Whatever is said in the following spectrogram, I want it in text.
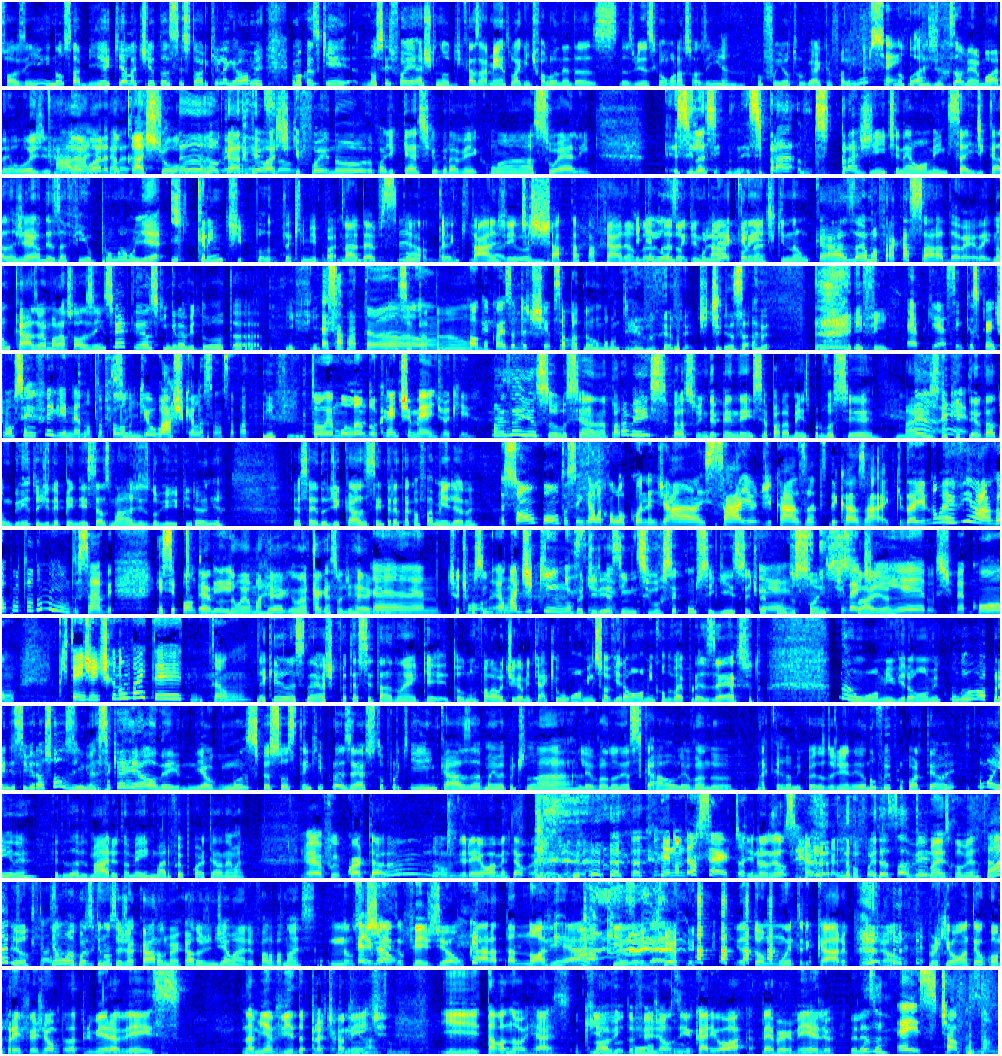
sozinha e não sabia que ela tinha toda essa história. Que legal, né? É uma coisa que. Não sei se foi, acho que no de casamento lá que a gente falou, né? Das, das meninas que vão morar sozinha. Ou foi em outro lugar que eu falei? Não sei. Não, a nossa memória hoje tá a Caralho, memória cara. do cachorro. Não, tem cara, eu acho que foi no, no podcast que eu gravei com a Suelen. Esse lance, se pra, se pra gente, né, homem, sair de casa já é um desafio pra uma mulher e crente, puta que me pariu. Não, deve ser. Puta que tá, pariu. gente chata pra caramba. Porque aquele lance, né, que mulher pitaco, né? crente que não casa é uma fracassada, né? Não casa, vai morar sozinho, certeza que engravidou, tá. Enfim. É sapatão. É sapatão. Qualquer coisa do tipo. Sapatão é um bom termo pra gente utilizar, né? Enfim, É, porque é assim que os crentes vão se referir, né? Não tô falando Sim. que eu acho que elas são sapatão. enfim. Tô emulando o crente médio aqui. Mas é isso, Luciana. Parabéns pela sua independência. Parabéns por você, mais Não, do que é. ter dado um grito de independência às margens do Rio Ipiranga, ter saído de casa sem tretar com a família, né? É só um ponto, assim, que ela colocou, né? De, ah, saiam de casa antes de casar. É que daí não é viável pra todo mundo, sabe? Esse ponto É, de... não é uma regra, não é uma cagação de regra. né? É, né, tipo, tipo assim, é uma diquinha, assim, Eu diria né? assim, se você conseguir, se você tiver É, condições, Se tiver saia. dinheiro, se tiver como. Porque tem gente que não vai ter, então... É aquele lance, né? Acho que foi até citado, né? Que todo mundo falava antigamente ah, que o homem só vira homem quando vai pro exército. Não, o homem vira homem quando aprende a se virar sozinho. Essa que é a real, né? E algumas pessoas têm que ir pro exército porque em casa a mãe vai continuar levando Nescau, levando na cama e coisas do gênero. Eu não fui pro quartel e tamo aí, né? Feliz da vida. Mário também. Mário foi pro quartel, né, Mário? É, eu fui pro quartel e não virei homem até hoje. e não deu certo. e não deu certo. Não foi dessa vez. Tem mais comentário? Tem alguma coisa que não seja caro no mercado hoje em dia, Mário? Fala pra nós. Não sei, Feijão. mas o feijão, cara, tá 9 reais o quilo, velho. Eu tô muito de cara com feijão. Porque ontem eu comprei feijão pela primeira vez na minha vida, praticamente. E tava 9 reais o quilo Nove do conto. feijãozinho carioca, pé vermelho. Beleza? É isso. Tchau, pessoal.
